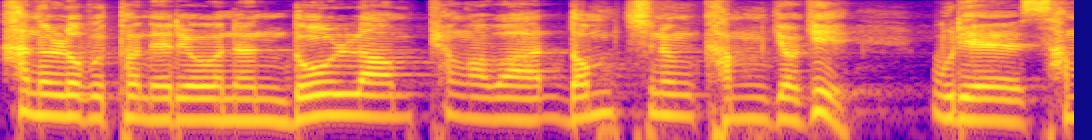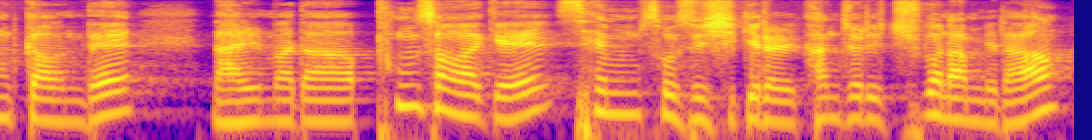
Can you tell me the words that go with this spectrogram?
하늘로부터 내려오는 놀라운 평화와 넘치는 감격이 우리의 삶 가운데 날마다 풍성하게 샘솟으시기를 간절히 축원합니다.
